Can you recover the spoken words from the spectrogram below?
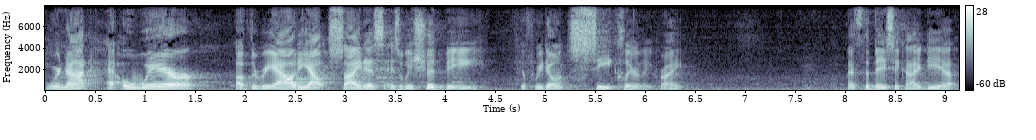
we're not aware of the reality outside us as we should be if we don't see clearly, right? That's the basic idea.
